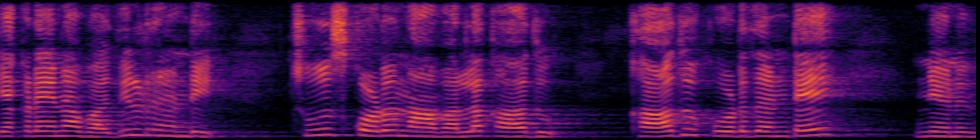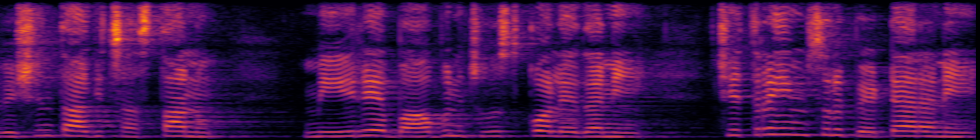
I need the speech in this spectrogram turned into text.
ఎక్కడైనా వదిలిరండి చూసుకోవడం నా వల్ల కాదు. కాదు కూడదంటే నేను విషం తాగి చస్తాను. మీరే బాబుని చూసుకోలేదని చిత్రహింసలు పెట్టారని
